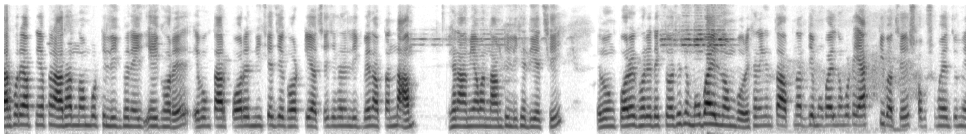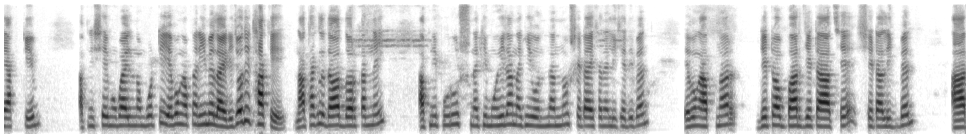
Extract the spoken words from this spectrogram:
তারপরে আপনি আপনার আধার নম্বরটি লিখবেন এই এই ঘরে এবং তারপরে নিচে যে ঘরটি আছে সেখানে লিখবেন আপনার নাম। এখানে আমি আমার নামটি লিখে দিয়েছি। এবং পরের ঘরে দেখতে পাচ্ছেন যে মোবাইল নম্বর। এখানে কিন্তু আপনার যে মোবাইল নম্বরটা অ্যাক্টিভ আছে সব সময়ের জন্য অ্যাক্টিভ, আপনি সেই মোবাইল নম্বরটি এবং আপনার ইমেল আইডি যদি থাকে, না থাকলে দেওয়ার দরকার নেই। আপনি পুরুষ নাকি মহিলা নাকি অন্যান্য, সেটা এখানে লিখে দিবেন এবং আপনার ডেট অফ বার্থ যেটা আছে সেটা লিখবেন। আর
